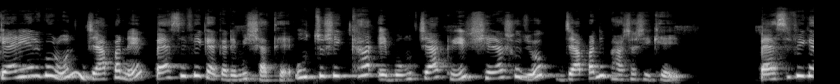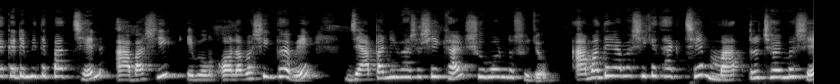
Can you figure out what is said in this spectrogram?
ক্যারিয়ার গড়ুন জাপানে প্যাসিফিক একাডেমির সাথে। উচ্চশিক্ষা এবং চাকরির সেরা সুযোগ জাপানি ভাষা শিখেই। প্যাসিফিক একাডেমিতে পাচ্ছেন আবাসিক এবং অনাবাসিকভাবে জাপানি ভাষা শেখার সুবর্ণ সুযোগ। আমাদের আবাসিকে থাকছে মাত্র ছয় মাসে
